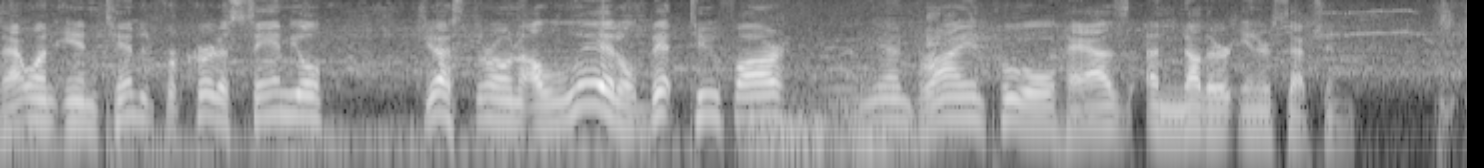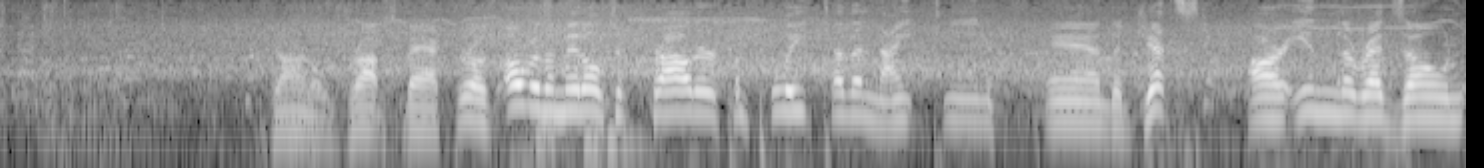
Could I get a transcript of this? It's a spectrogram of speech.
That one intended for Curtis Samuel, just thrown a little bit too far. And Brian Poole has another interception. Darnold drops back, throws over the middle to Crowder, complete to the 19. And the Jets are in the red zone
